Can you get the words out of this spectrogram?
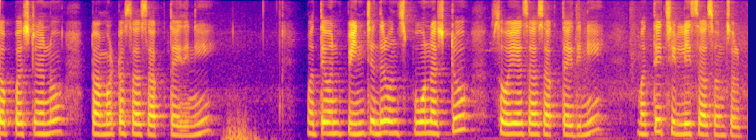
ಕಪ್ಪಷ್ಟು ನಾನು ಟೊಮೆಟೊ ಸಾಸ್ ಹಾಕ್ತಾಯಿದ್ದೀನಿ ಮತ್ತು ಒಂದು ಪಿಂಚ್ ಅಂದರೆ ಒಂದು ಸ್ಪೂನಷ್ಟು ಸೋಯಾ ಸಾಸ್ ಹಾಕ್ತಾಯಿದ್ದೀನಿ ಮತ್ತು ಚಿಲ್ಲಿ ಸಾಸ್ ಒಂದು ಸ್ವಲ್ಪ.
